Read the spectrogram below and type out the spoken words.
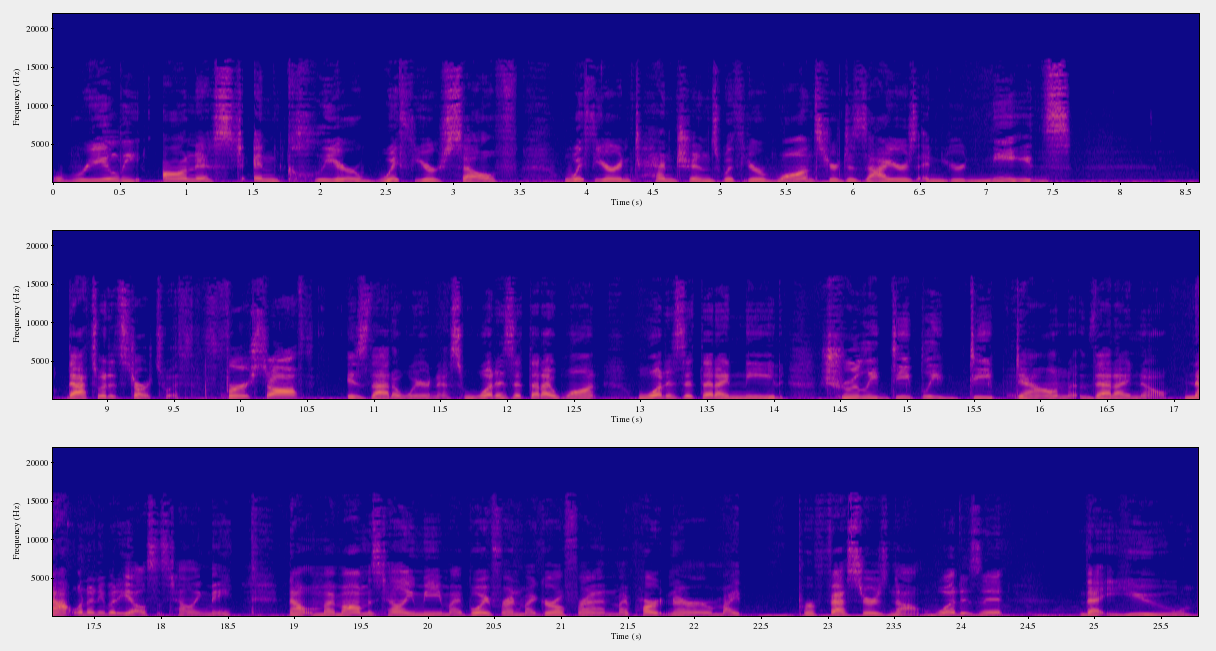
really honest and clear with yourself, with your intentions, with your wants, your desires, and your needs. That's what it starts with. First off, is that awareness. What is it that I want? What is it that I need? Truly, deeply, deep down that I know. Not what anybody else is telling me, not what my mom is telling me, my boyfriend, my girlfriend, my partner, my professors, not. What is it that you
